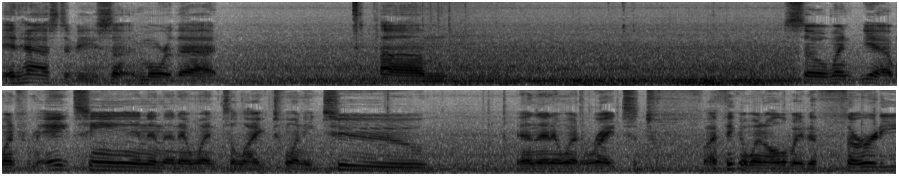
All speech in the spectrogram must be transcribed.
It has to be some, more that. Um, so it went, yeah, it went from 18 and then it went to like 22 and then it went right to, I think it went all the way to 30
